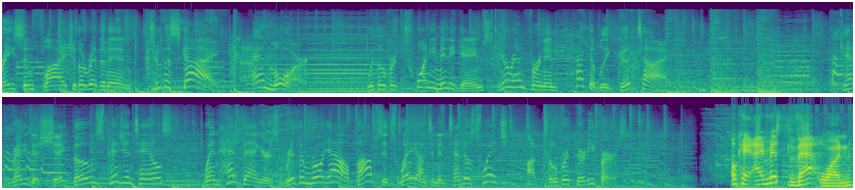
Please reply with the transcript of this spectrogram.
Race and fly to the rhythm in To the Sky, and more. With over 20 minigames, you're in for an impeccably good time. Get ready to shake those pigeon tails when Headbangers Rhythm Royale bobs its way onto Nintendo Switch October 31st. Okay, I missed that one.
